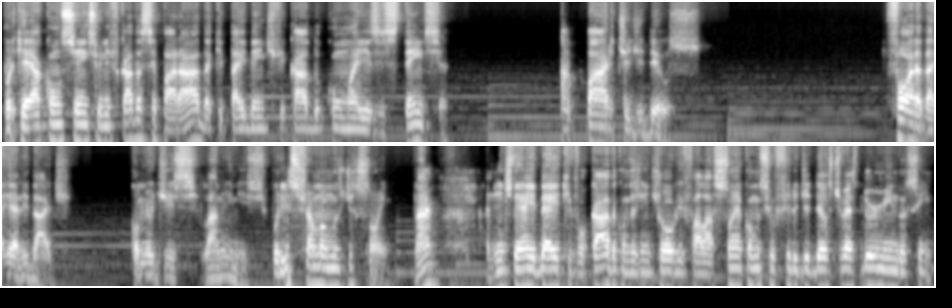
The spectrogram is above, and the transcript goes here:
Porque é a consciência unificada separada que está identificado com uma existência a parte de Deus, fora da realidade, como eu disse lá no início. Por isso chamamos de sonho, né? A gente tem a ideia equivocada quando a gente ouve falar sonho, é como se o filho de Deus estivesse dormindo assim.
